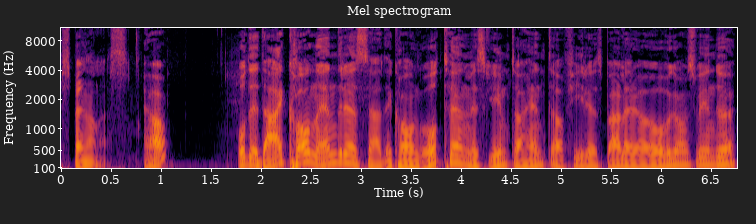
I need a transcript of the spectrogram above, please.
Spennende. Ja. Og det der kan endre seg. Det kan godt hende hvis Glimt har henta fire spillere i overgangsvinduet,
